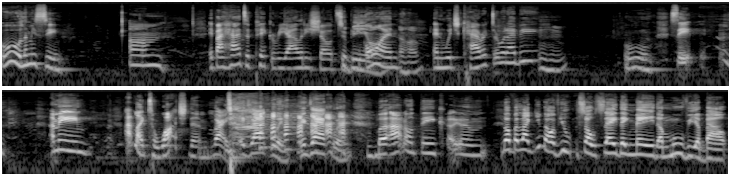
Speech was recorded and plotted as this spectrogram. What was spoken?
Ooh, let me see. Um, if I had to pick a reality show to, To be, be on, on, uh-huh. and which character would I be? Mm-hmm. Ooh, see, I mean, I'd like to watch them, Right, exactly, exactly. but I don't think. Um, No, but like you know, if you so say they made a movie about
